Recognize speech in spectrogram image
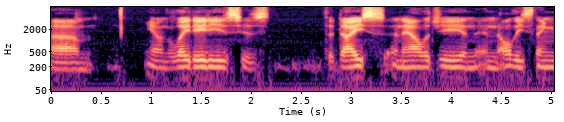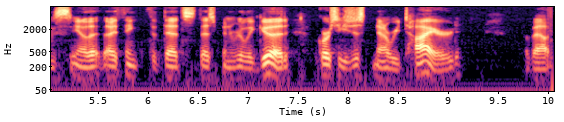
Um, you know, in the late '80s, is the dice analogy and, and all these things. You know, that I think that that's that's been really good. Of course, he's just now retired about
